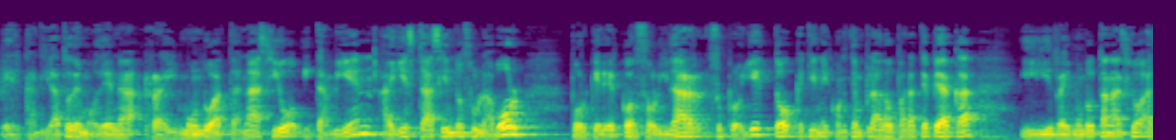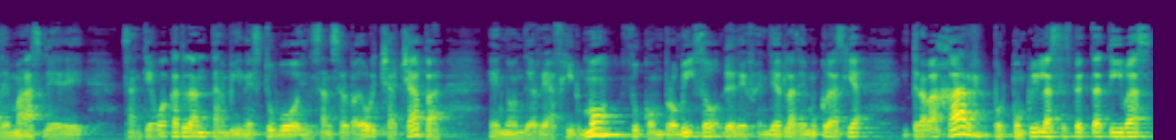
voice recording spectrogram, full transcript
el candidato de Modena Raimundo Atanasio y también ahí está haciendo su labor por querer consolidar su proyecto que tiene contemplado para Tepeaca y Raimundo Atanasio además de Santiago Acatlán también estuvo en San Salvador Chachapa en donde reafirmó su compromiso de defender la democracia y trabajar por cumplir las expectativas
